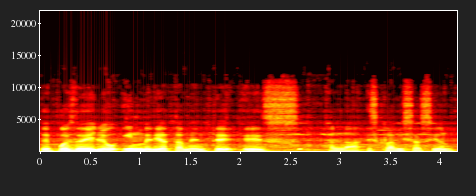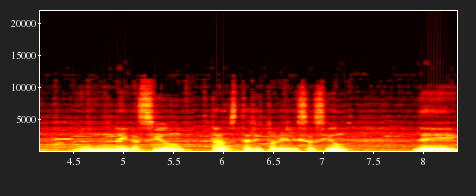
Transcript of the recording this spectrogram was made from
Después de ello, inmediatamente es a la esclavización, negación, transterritorialización de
